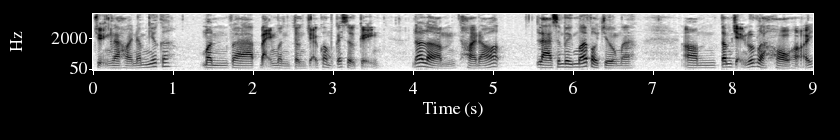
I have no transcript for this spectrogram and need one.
Chuyện là hồi năm nhất á, mình và bạn mình từng trải qua một cái sự kiện. Đó là hồi đó là sinh viên mới vào trường mà. Um, tâm trạng rất là hồ hởi,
